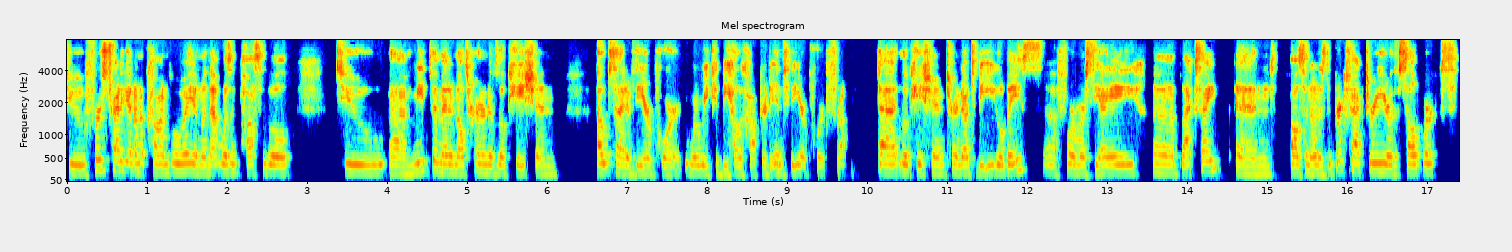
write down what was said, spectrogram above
to first try to get on a convoy, and when that wasn't possible, to uh, meet them at an alternative location outside of the airport where we could be helicoptered into the airport from. That location turned out to be Eagle Base, a former CIA uh, black site, and also known as the Brick Factory or the Salt Works.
